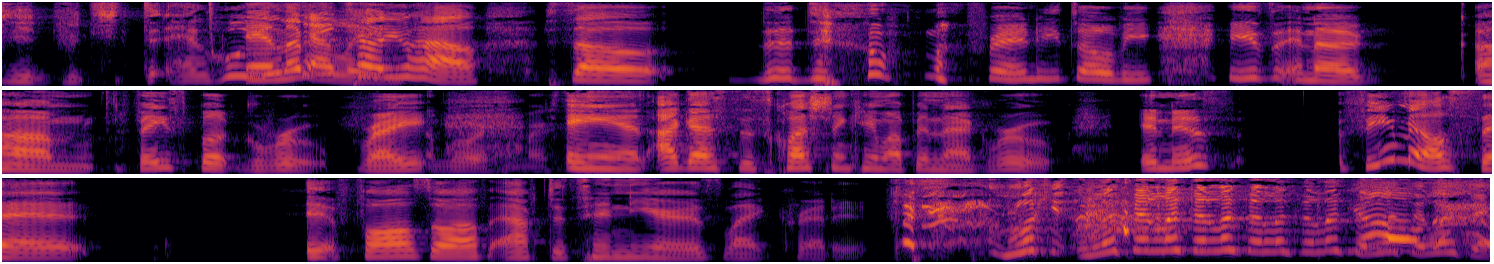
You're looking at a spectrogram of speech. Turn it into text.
Who and let telling? me tell you how. So the dude, my friend, he told me he's in a um, Facebook group, right? Lord have mercy. And I guess this question came up in that group, and this female said it falls off after ten years, like credit. Look at listen, listen, listen, listen, listen, Yo, listen, listen.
